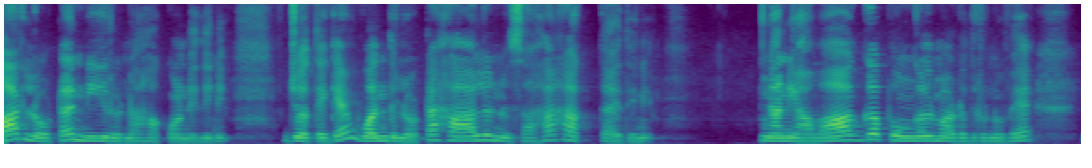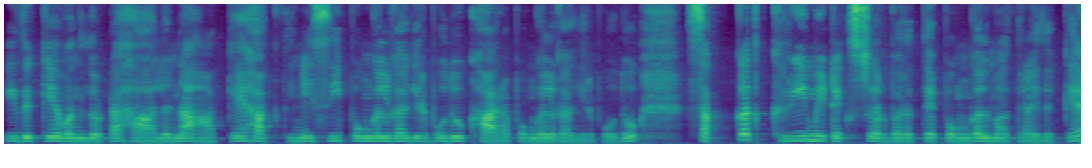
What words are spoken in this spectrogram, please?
ಆರು ಲೋಟ ನೀರನ್ನು ಹಾಕ್ಕೊಂಡಿದ್ದೀನಿ ಜೊತೆಗೆ ಒಂದು ಲೋಟ ಹಾಲನ್ನು ಸಹ ಹಾಕ್ತಾಯಿದ್ದೀನಿ ನಾನು ಯಾವಾಗ ಪೊಂಗಲ್ ಮಾಡಿದ್ರೂ ಇದಕ್ಕೆ ಒಂದು ಲೋಟ ಹಾಲನ್ನು ಹಾಕೇ ಹಾಕ್ತೀನಿ. ಸಿಹಿ ಪೊಂಗಲ್ಗಾಗಿರ್ಬೋದು, ಖಾರ ಪೊಂಗಲ್ಗಾಗಿರ್ಬೋದು, ಸಖತ್ ಕ್ರೀಮಿ ಟೆಕ್ಸ್ಚರ್ ಬರುತ್ತೆ ಪೊಂಗಲ್ ಮಾತ್ರ ಇದಕ್ಕೆ.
